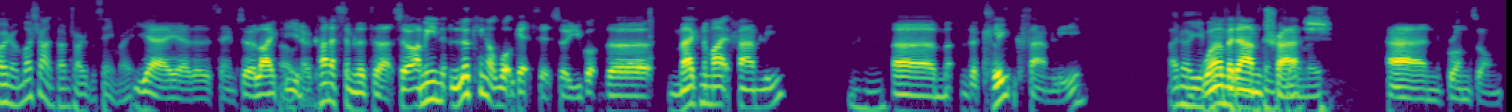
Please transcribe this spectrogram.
Oh no, Mudshot and Thundershock are the same, right? yeah yeah they're the same so like you know Okay. kind of similar to that so i mean looking at what gets it so you've got the magnemite family Mm-hmm. um the Klink family I know you're. a big fan of wormadam trash family. and bronzong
